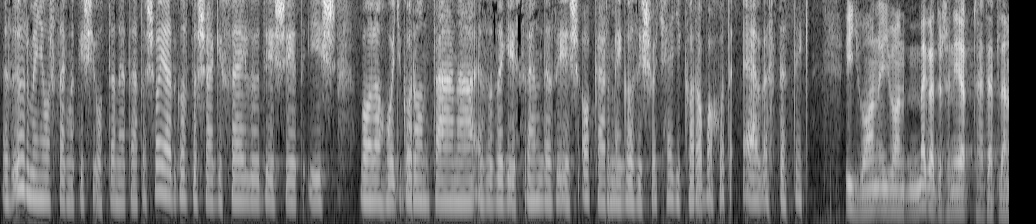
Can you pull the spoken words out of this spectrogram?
ez Örményországnak is jót tenne, tehát a saját gazdasági fejlődését is valahogy garantálná ez az egész rendezés, akár még az is, hogy hegyi Karabachot elvesztették. Így van, így van. Meglehetősen érthetetlen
